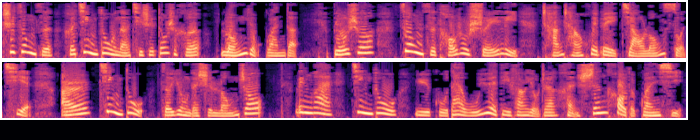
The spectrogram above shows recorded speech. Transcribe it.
吃粽子和竞渡呢，其实都是和龙有关的。比如说，粽子投入水里，常常会被蛟龙所窃，而竞渡则用的是龙舟。另外，竞渡与古代吴越地方有着很深厚的关系。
